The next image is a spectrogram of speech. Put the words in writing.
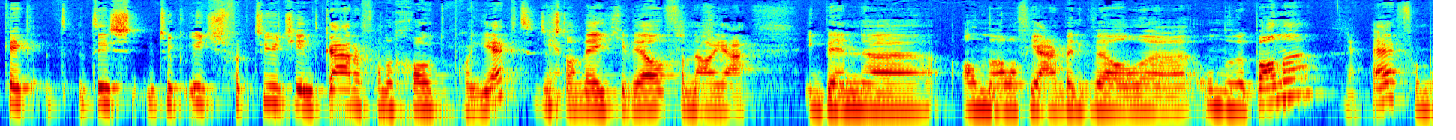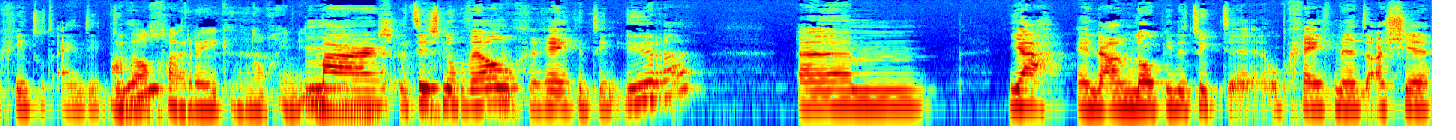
kijk, het, het is natuurlijk uurtjes factuurtje in het kader van een groot project. Dus Ja. dan weet je wel van, nou ja, ik ben eh, anderhalf jaar ben ik wel eh, onder de pannen. Ja. Hè, van begin tot eind dit Maar doen. wel gerekend nog in uren. maar het is nog wel gerekend in uren. Ehm, ja, en dan loop je natuurlijk op een gegeven moment, als je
